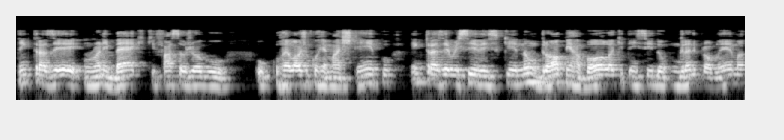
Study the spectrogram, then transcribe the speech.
Tem que trazer um running back que faça o jogo o, relógio correr mais tempo, tem que trazer receivers que não dropem a bola, que tem sido um grande problema.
